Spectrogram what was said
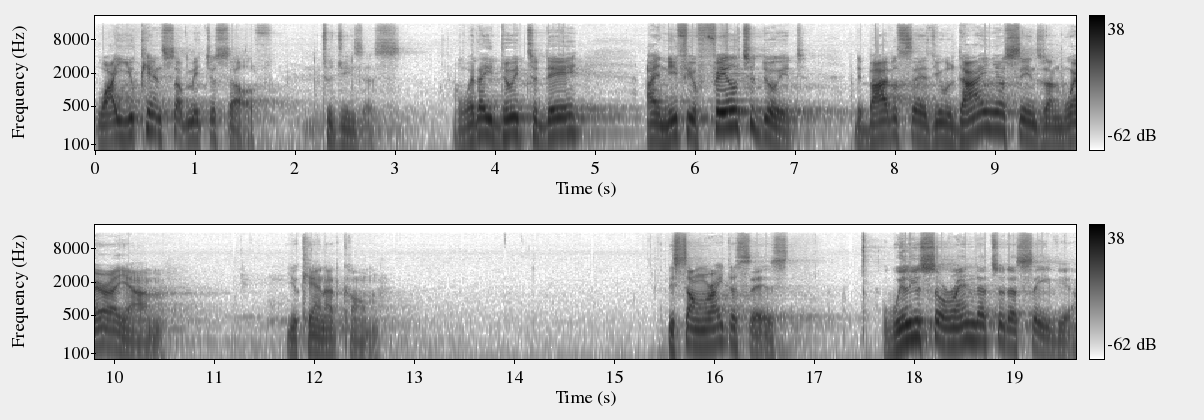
why you can't submit yourself to Jesus. And whether you do it today, and if you fail to do it, the Bible says you will die in your sins, and where I am, you cannot come. The songwriter says, Will you surrender to the Savior?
